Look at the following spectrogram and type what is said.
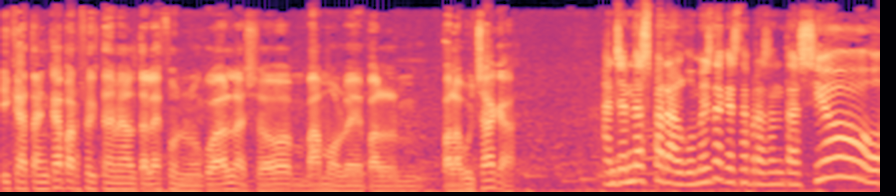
i que tanca perfectament el telèfon, el qual això va molt bé pel, per la butxaca. Ens hem d'esperar alguna més d'aquesta presentació o...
